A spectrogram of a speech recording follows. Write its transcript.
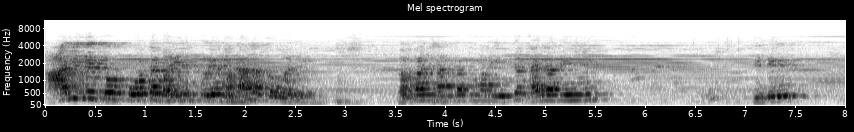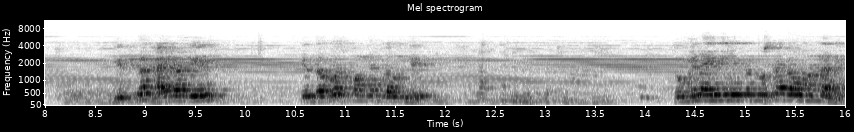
आज जे तो पोट भरील पुरे म्हणाला तो बरे भगवान सांगतात तुम्हाला इतकं खायला देईन मी? किती? इतकं खायला देईन? की दररोज पंगत लावून देईन. तुम्ही नाही दिली तर दुसऱ्या गावरून आले.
